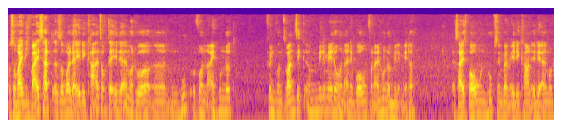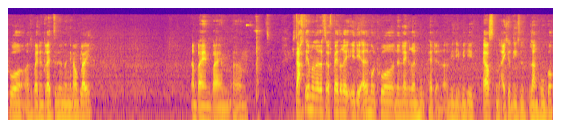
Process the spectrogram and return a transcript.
soweit ich weiß, hat äh, sowohl der EDK als auch der EDL-Motor äh, einen Hub von 125 mm und eine Bohrung von 100 mm. Das heißt, Bohrung und Hub sind beim EDK und EDL-Motor, also bei den 13 Zylindern genau gleich. Äh, beim, beim, ähm, dachte immer, dass der spätere EDL-Motor einen längeren Hub hätte, ne? wie, die, wie die ersten Eicher Diesel Langhuber,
